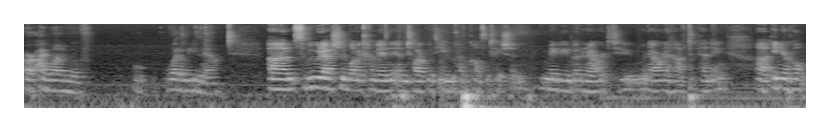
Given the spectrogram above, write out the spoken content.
or I want to move. What do we do now? Um, so we would actually want to come in and talk with you, have a consultation, maybe about an hour to an hour and a half, depending, uh, in your home.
